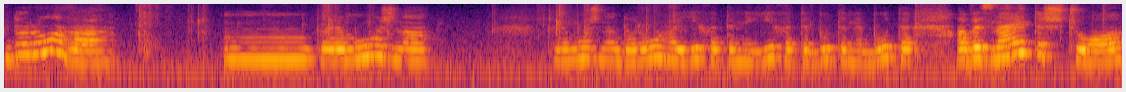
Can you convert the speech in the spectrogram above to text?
Дорога переможна. Переможна дорога, їхати, не їхати, бути, не бути. А ви знаєте що?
